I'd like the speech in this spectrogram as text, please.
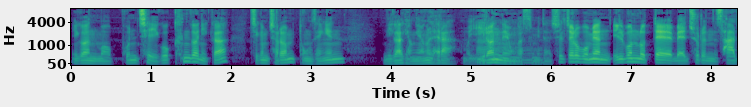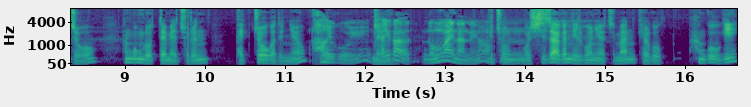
이건 뭐 본체이고 큰 거니까 지금처럼 동생인 네가 경영을 해라. 뭐 이런 음. 내용 같습니다. 실제로 보면 일본 롯데 매출은 4조, 한국 롯데 매출은 100조거든요. 아이고, 차이가 네. 너무 많이 나네요. 그렇죠. 음. 뭐 시작은 일본이었지만 결국 한국이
